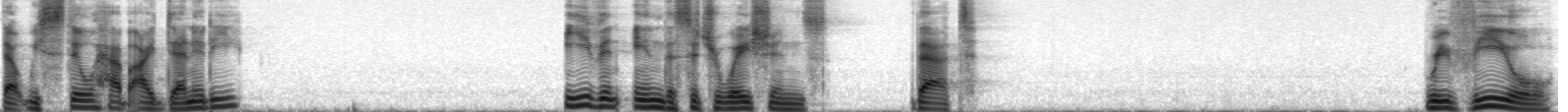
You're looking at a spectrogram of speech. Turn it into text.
that we still have identity, even in the situations that reveal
